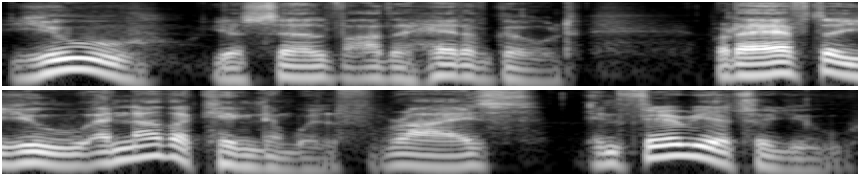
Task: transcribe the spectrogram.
You yourself are the head of gold, but after you another kingdom will rise, inferior to you.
